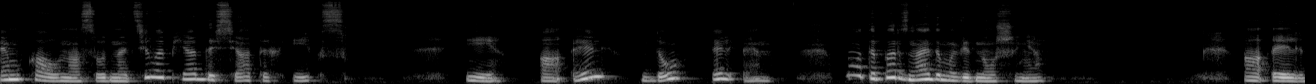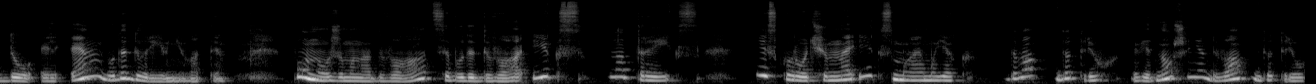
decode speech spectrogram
МК у нас 1,5х і АЛ до ЛН. Ну, а тепер знайдемо відношення. АЛ до ЛН буде дорівнювати. Помножимо на 2, це буде 2х на 3х. І скорочуємо на х, маємо як 2 до 3 відношення 2 до 3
